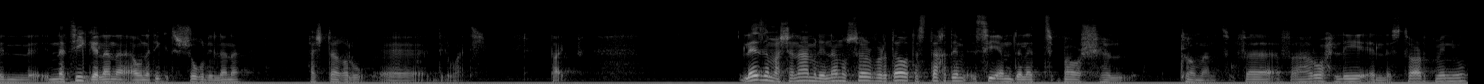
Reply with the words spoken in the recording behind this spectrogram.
ال النتيجة اللي أنا أو نتيجة الشغل اللي أنا هشتغله آه، دلوقتي. طيب. لازم عشان أعمل ال Nano Server دوت أستخدم cmdlet PowerShell command فهروح لل start menu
